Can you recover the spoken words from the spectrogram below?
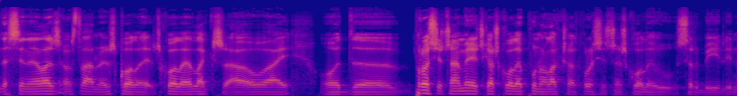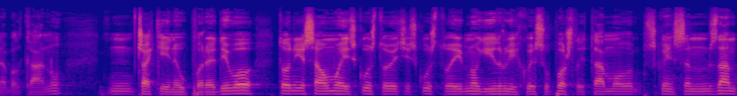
da se ne lažemo, stvarno je škola, škola je lakša ovaj, od, uh, prosječna američka škola je puno lakša od prosječne škole u Srbiji ili na Balkanu, čak i neuporedivo. To nije samo moje iskustvo, već iskustvo i mnogih drugih koji su pošli tamo, s kojim sam znam,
